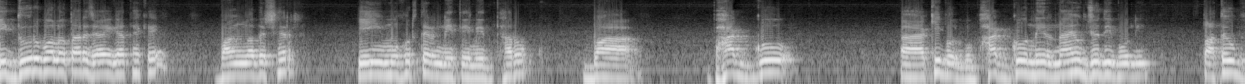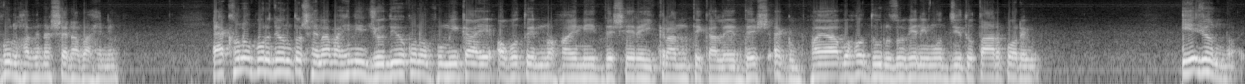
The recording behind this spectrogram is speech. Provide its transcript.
এই দুর্বলতার জায়গা থেকে বাংলাদেশের এই মুহূর্তের নীতি নির্ধারক বা ভাগ্য কি বলব, ভাগ্য নির্ণায়ক যদি বলি, তাতেও ভুল হবে না সেনাবাহিনী। এখনও পর্যন্ত সেনাবাহিনী যদিও কোনো ভূমিকায় অবতীর্ণ হয়নি, দেশের এই ক্রান্তিকালে দেশ এক ভয়াবহ দুর্যোগে নিমজ্জিত তারপরেও। এজন্যই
